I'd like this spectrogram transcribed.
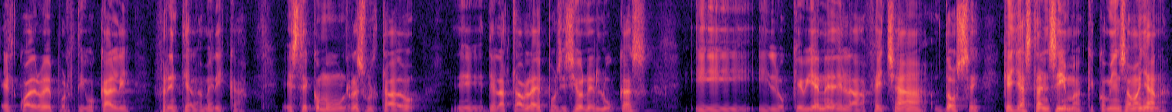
el cuadro Deportivo Cali frente al América. Este como un resultado eh, de la tabla de posiciones, Lucas, y, y lo que viene de la fecha 12, que ya está encima, que comienza mañana.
